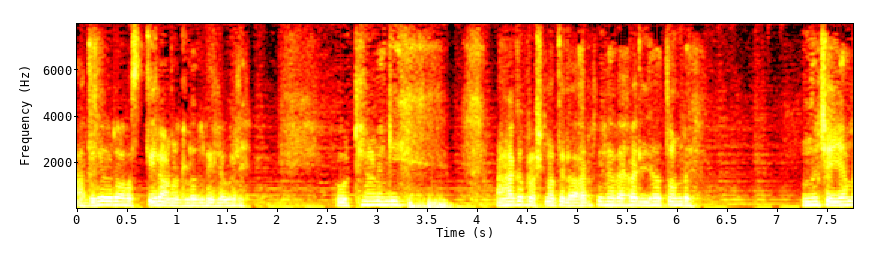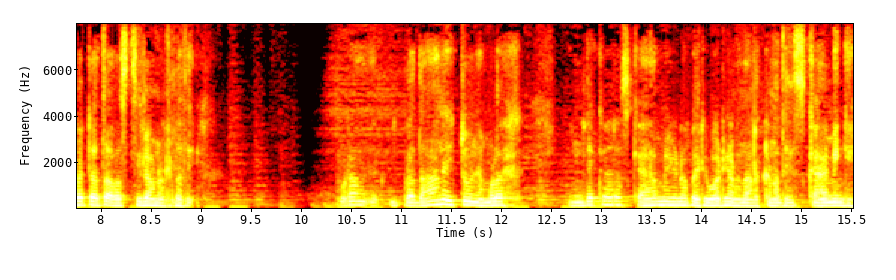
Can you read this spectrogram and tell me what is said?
അതേ ഒരു അവസ്ഥയിലാണുള്ളത് നിലവിൽ. വീട്ടിലാണെങ്കിൽ ആകെ പ്രശ്നത്തിൽ ആരും പിന്നെ വേറെ ഇല്ലാത്തതുകൊണ്ട് ഒന്നും ചെയ്യാൻ പറ്റാത്ത അവസ്ഥയിലാണുള്ളത്. ഇവിടെ പ്രധാനമായിട്ടും നമ്മളെ ഇന്ത്യക്കാരെ സ്കാം ചെയ്യുന്ന പരിപാടിയാണ് നടക്കുന്നത്. സ്കാമിങ്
